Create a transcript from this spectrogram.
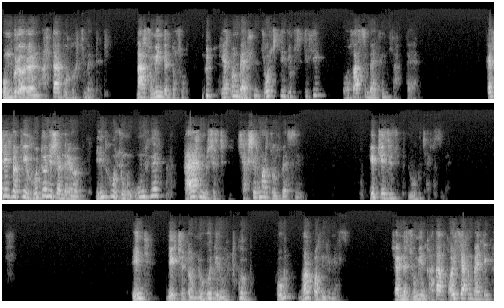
Бөмбөр оройн алтаар бүрхэгдсэн байдаг. Нар сүмийн дээр тусах нүд ялбан байдал нь жуулчдын зүрх сэтгэлийг улаалсан байдаг нь лавтай. Галил нутгийн хөдөөний шавнарын хувьд энэхүү сүм нь үнэхээр гайхан биширч шагширмар зүйл байсан юм. Гэвч Есүс юу гэж хариулсан бэ? Энд нэг чулуу нөгөө дээр үлдэхгүй бүгд нор болно хэмээн. Шавнар сүмийн гадаад гой сайхан байдлыг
